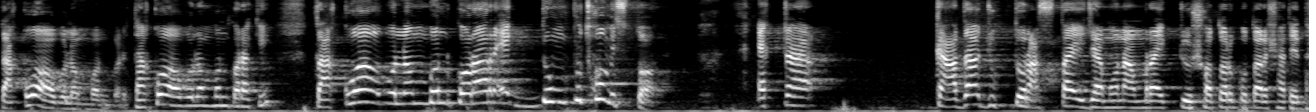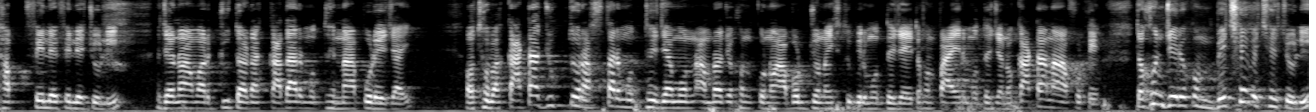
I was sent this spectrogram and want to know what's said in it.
তাকোয়া অবলম্বন করে। তাকোয়া অবলম্বন করা কি? তাকোয়া অবলম্বন করার একদম প্রথম স্তর। একটা কাদাযুক্ত রাস্তায় যেমন আমরা একটু সতর্কতার সাথে ধাপ ফেলে ফেলে চলি, যেন আমার জুতাটা কাদার মধ্যে না পড়ে যায়। অথবা কাটাযুক্ত রাস্তার মধ্যে যেমন আমরা যখন কোনো আবর্জনা স্তূপের মধ্যে যাই, তখন পায়ের মধ্যে যেন কাটা না ফোটে, তখন যেরকম বেছে বেছে চলি,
